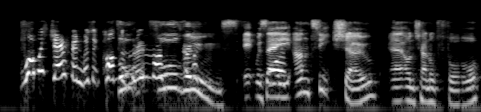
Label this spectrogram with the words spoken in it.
What was Jeff in? Was it called The Four, Room? or- four rooms. It was a antique show uh, on Channel Four.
